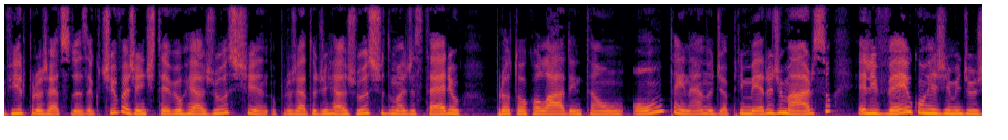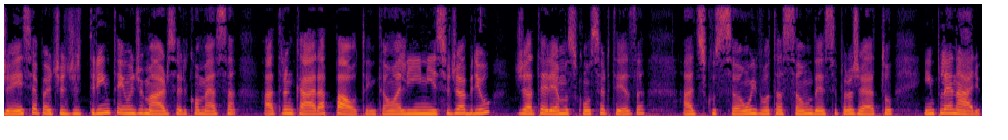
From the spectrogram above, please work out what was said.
vir projetos do executivo, a gente teve o reajuste, o projeto de reajuste do magistério protocolado, então, ontem, né, no dia 1 de março, ele veio com regime de urgência, a partir de 31 de março ele começa a trancar a pauta. Então, ali, início de abril, já teremos, com certeza, a discussão e votação desse projeto em plenário.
